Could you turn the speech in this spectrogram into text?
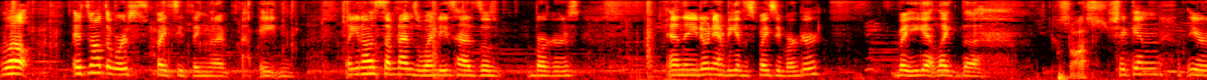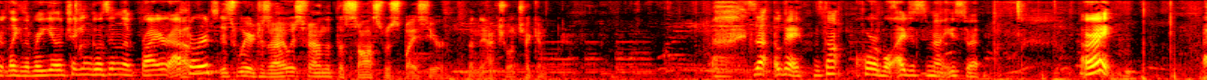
well, it's not the worst spicy thing that I've eaten. Like you know, sometimes Wendy's has those burgers, and then you don't even have to get the spicy burger, but you get like the Sauce. chicken. Your like the regular chicken goes in the fryer uh, afterwards. It's weird because I always found that the sauce was spicier than the actual chicken. It's not okay. It's not horrible. I just am not used to it. All right.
